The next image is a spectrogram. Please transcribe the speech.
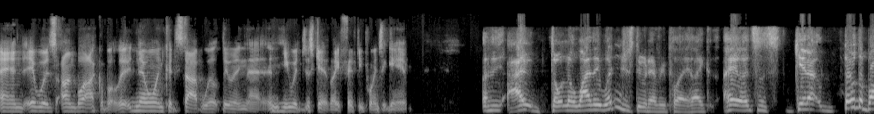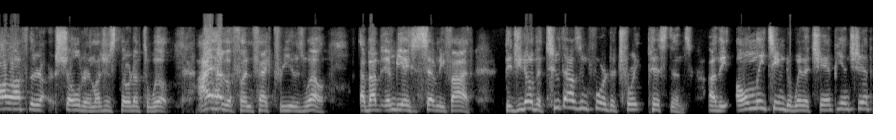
and it was unblockable. No one could stop Wilt doing that, and he would just get like 50 points a game. I don't know why they wouldn't just do it every play. Like, hey, let's just get out, throw the ball off their shoulder, and let's just throw it up to Wilt. I have a fun fact for you as well about the NBA 75. Did you know the 2004 Detroit Pistons are the only team to win a championship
